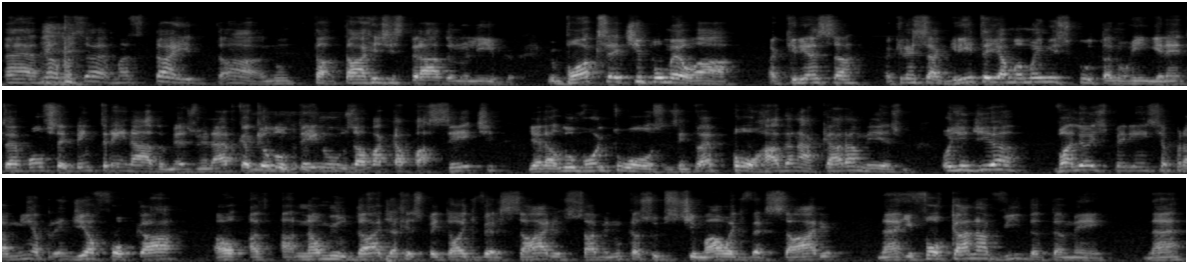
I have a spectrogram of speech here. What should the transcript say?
É, não, mas, é, mas tá aí, tá, não, tá, tá registrado no livro. O boxe é tipo, meu, a, a criança a criança grita e a mamãe não escuta no ringue, né? Então é bom ser bem treinado mesmo. E na época que eu lutei, não usava capacete e era luva 8 onças. Então é porrada na cara mesmo. Hoje em dia, valeu a experiência para mim, aprendi a focar a, a, a, na humildade, a respeitar o adversário, sabe? Nunca subestimar o adversário, né? E focar na vida também, né?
